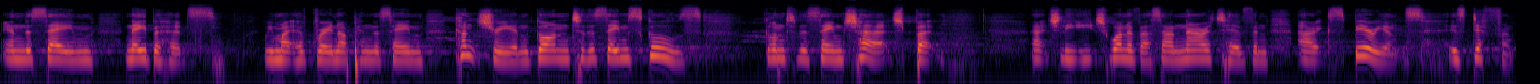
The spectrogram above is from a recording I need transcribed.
in the same neighborhoods. We might have grown up in the same country and gone to the same schools gone to the same church, but actually, each one of us, our narrative and our experience is different.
